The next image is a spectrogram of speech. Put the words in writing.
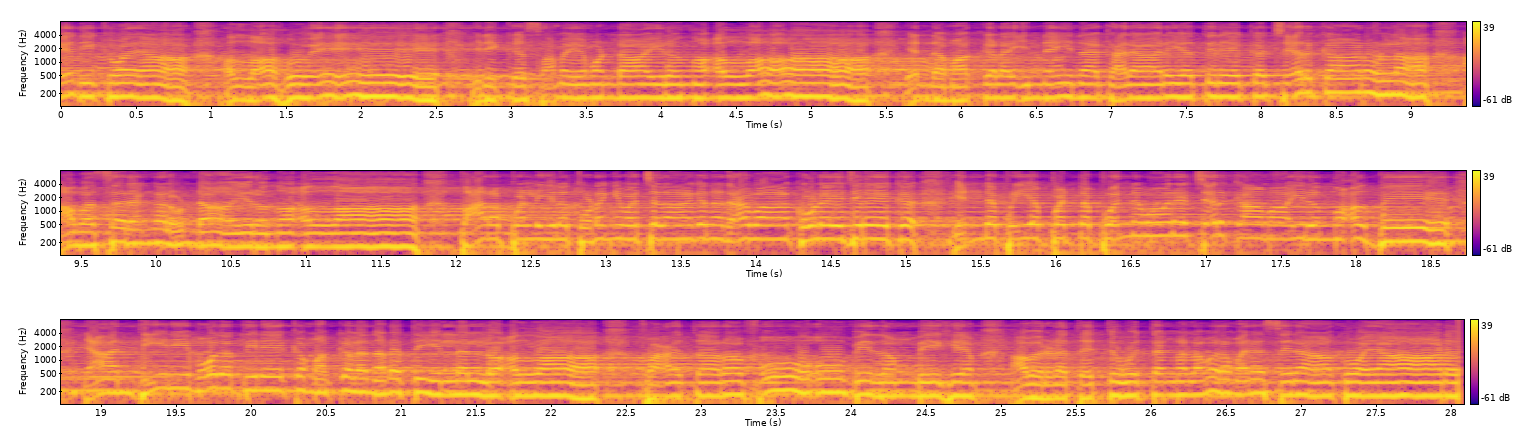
ഖേദിക്കുകയാ അള്ളാഹുവേ എനിക്ക് സമയമുണ്ടായിരുന്നു അള്ളാ എന്റെ മക്കളെ ഇന്ന ഇന്ന കലാലയത്തിലേക്ക് ചേർക്കാനുള്ള അവസരങ്ങൾ ഉണ്ടായിരുന്നു അള്ളാ പാറപ്പള്ളിയിൽ തുടങ്ങി വച്ചതാകുന്ന ദവാ കോളേജിലേക്ക് എന്റെ പ്രിയപ്പെട്ട പൊന്നുമോനെ ചേർക്കാമായിരുന്നു അബ്ബേ. ഞാൻ ദീനി ബോധത്തിലേക്ക് മക്കളെ നടത്തിയില്ലല്ലോ ബിദംബിഹിം. അവരുടെ തെറ്റുകുറ്റങ്ങൾ അവർ മനസ്സിലാക്കുകയാണ്.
